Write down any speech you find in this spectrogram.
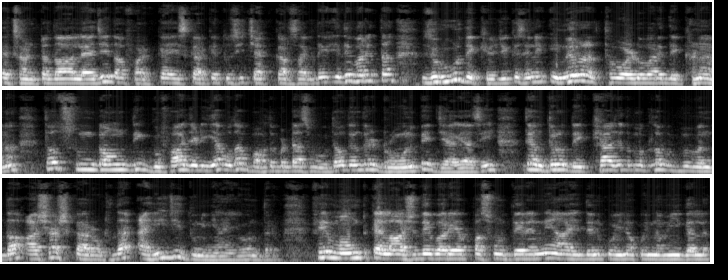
ਐਕਸੈਂਟ ਦਾ, ਲਹਿਜੇ ਦਾ ਫ਼ਰਕ ਹੈ, ਇਸ ਕਰਕੇ ਤੁਸੀਂ ਚੈੱਕ ਕਰ ਸਕਦੇ ਹੋ। ਇਹਦੇ ਬਾਰੇ ਤਾਂ ਜ਼ਰੂਰ ਦੇਖਿਓ, ਜੇ ਕਿਸੇ ਨੇ ਇਨਰ ਅਰਥ ਵਰਲਡ ਬਾਰੇ ਦੇਖਣਾ ਨਾ, ਤਾਂ ਉਹ ਸੁੰਗਡੋਂਗ ਦੀ ਗੁਫਾ ਜਿਹੜੀ ਆ, ਉਹਦਾ ਬਹੁਤ ਵੱਡਾ ਸਬੂਤ ਹੈ ਉਹਦੇ ਅੰਦਰ ਡਰੋਨ ਭੇਜਿਆ ਗਿਆ ਸੀ ਤੇ ਅੰਦਰੋਂ ਦੇਖਿਆ ਜਦ ਮਤਲਬ ਬੰਦਾ ਆਸ਼ਾ ਸ਼ਿਕਾਰ ਉੱਠਦਾ ਇਹੀ ਜੀ ਦੁਨੀਆ ਹੈ ਉਹ ਅੰਦਰ। ਫਿਰ ਮਾਉਂਟ ਕੈਲਾਸ਼ ਦੇ ਬਾਰੇ ਆਪਾਂ ਸੁਣਦੇ ਰਹਿੰਦੇ ਆ ਆਏ ਦਿਨ ਕੋਈ ਨਾ ਕੋਈ ਨਵੀਂ ਗੱਲ।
